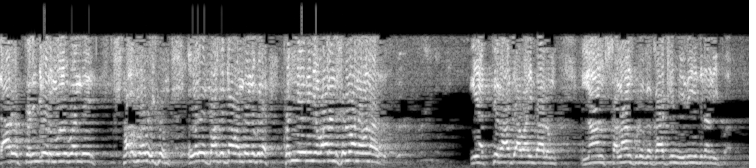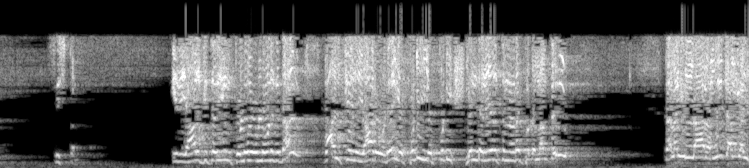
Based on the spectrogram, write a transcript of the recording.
யாரோ தெரிஞ்ச ஒரு முள்ளுக்கு வந்து "அஸ்ஸலாமு அலைக்கும். உங்களை பார்க்கத்தான் வந்ததுக்குள்ள கொஞ்சம் நீங்க வாரன்னு சொல்லுவான் எவனாது நீ அத்தி ராஜா வாய்ந்தாலும் நான் சலாம் கொடுக்க காட்டிலும் இது தான் நிற்பார் சிஸ்டம் இது யாருக்கு தெரியும்? தொழில் உள்ளவனுக்கு தான். வாழ்க்கையில யாரோட எப்படி எப்படி எந்த நேரத்தில் நடப்பதெல்லாம் தெரியும். தலையில்லாத முண்டங்கள்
